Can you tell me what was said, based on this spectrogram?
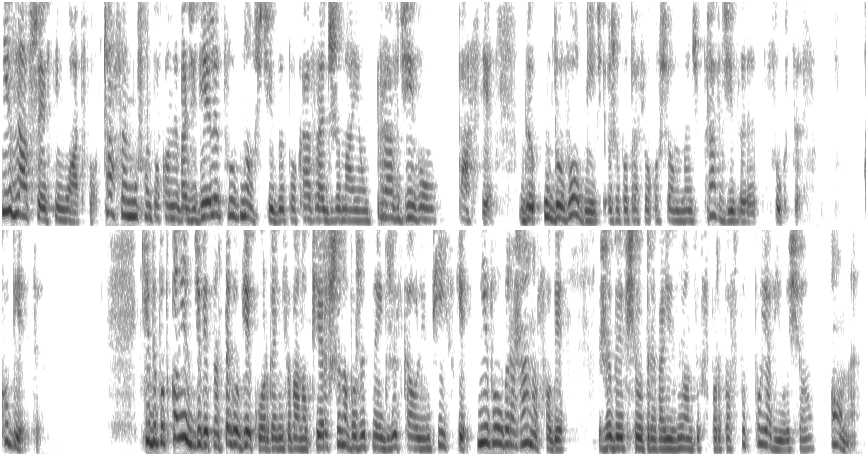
Nie zawsze jest im łatwo. Czasem muszą pokonywać wiele trudności, by pokazać, że mają prawdziwą pasję, by udowodnić, że potrafią osiągnąć prawdziwy sukces. Kobiety. Kiedy pod koniec XIX wieku organizowano pierwsze nowożytne Igrzyska Olimpijskie, nie wyobrażano sobie, żeby wśród rywalizujących sportowców pojawiły się one.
